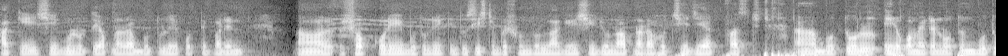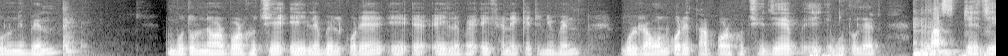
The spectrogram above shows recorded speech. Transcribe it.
থাকে, সেগুলোতে আপনারা বোতলে করতে পারেন। শখ করে বোতলে কিন্তু সিস্টেমটা সুন্দর লাগে। সেই জন্য আপনারা হচ্ছে যে অ্যাট ফার্স্ট বোতল, এরকম একটা নতুন বোতল নেবেন। বোতল নেওয়ার পর হচ্ছে এই লেবেল করে এই লেবেল এইখানে কেটে নেবেন, গোল রাউন্ড করে। তারপর হচ্ছে যে, এই বোতলের লাস্টে যে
